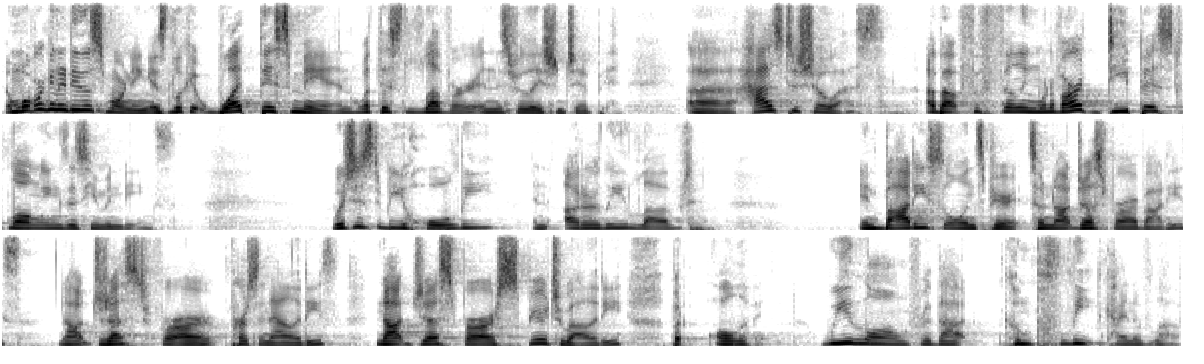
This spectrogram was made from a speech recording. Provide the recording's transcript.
And what we're going to do this morning is look at what this man, what this lover in this relationship uh, has to show us about fulfilling one of our deepest longings as human beings, which is to be wholly and utterly loved in body, soul, and spirit. So, not just for our bodies, not just for our personalities, not just for our spirituality, but all of it. We long for that complete kind of love.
